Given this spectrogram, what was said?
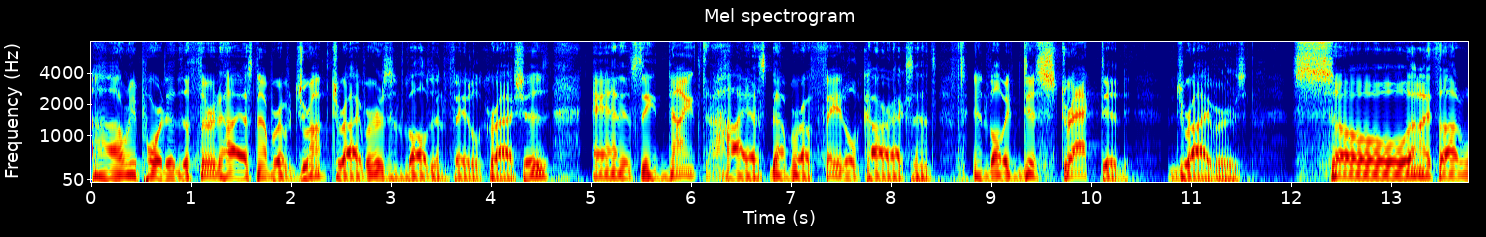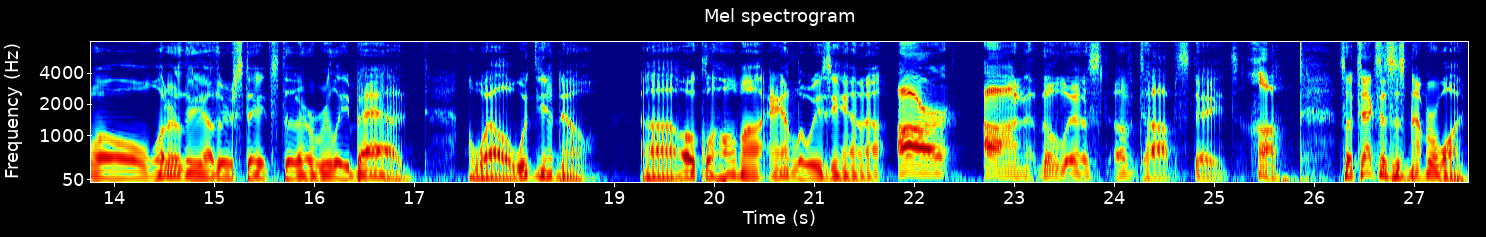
uh, reported the third highest number of drunk drivers involved in fatal crashes, and it's the ninth highest number of fatal car accidents involving distracted drivers. So then I thought, well, what are the other states that are really bad? Well, wouldn't you know? Uh, Oklahoma and Louisiana are on the list of top states. Huh. So Texas is number one.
